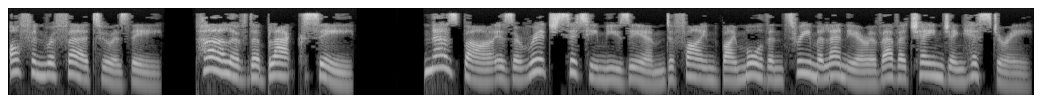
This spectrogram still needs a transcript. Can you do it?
Often referred to as the Pearl of the Black Sea, Nezbar is a rich city museum defined by more than three millennia of ever-changing history.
